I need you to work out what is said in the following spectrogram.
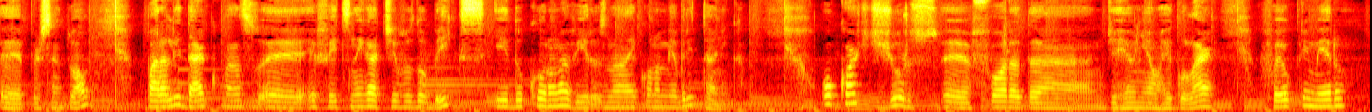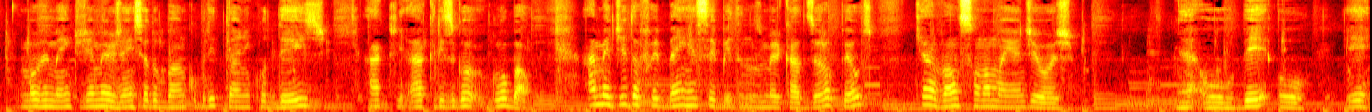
é, percentual para lidar com os é, efeitos negativos do BRICS e do coronavírus na economia britânica. O corte de juros é, fora da, de reunião regular foi o primeiro movimento de emergência do Banco Britânico desde a, a crise global. A medida foi bem recebida nos mercados europeus, que avançam na manhã de hoje. É, o BO e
